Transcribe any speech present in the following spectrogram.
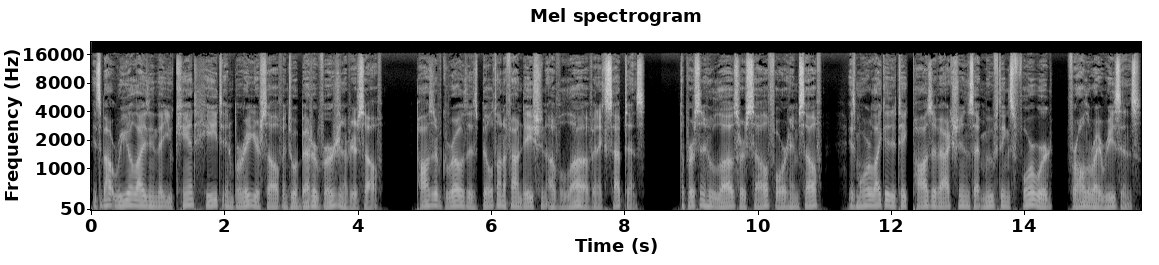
It's about realizing that you can't hate and berate yourself into a better version of yourself. Positive growth is built on a foundation of love and acceptance. The person who loves herself or himself is more likely to take positive actions that move things forward for all the right reasons.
